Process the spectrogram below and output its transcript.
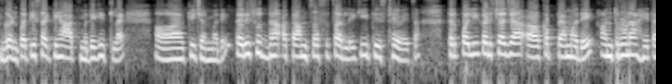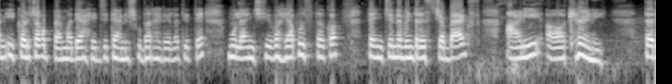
गणपतीसाठी हा आतमध्ये घेतला आहे किचनमध्ये तरीसुद्धा आता आमचं असं चाललं आहे की इथेच ठेवायचा. तर पलीकडच्या ज्या कप्प्यामध्ये अंथरुण आहेत आणि इकडच्या कप्प्यामध्ये आहेत जिथे आणि शुभा राहिलेला तिथे मुलांची वह्या पुस्तकं त्यांचे नवीन ड्रेसच्या बॅग्स आणि खेळणी. तर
